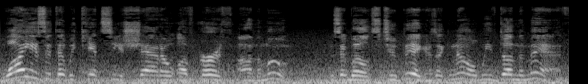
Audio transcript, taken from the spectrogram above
why is it that we can't see a shadow of Earth on the moon? We say, well, it's too big. It's like, no, we've done the math.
